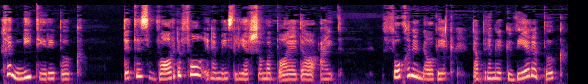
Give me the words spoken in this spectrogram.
Geniet hierdie boek. Dit is waardevol en 'n mens leer sommer baie daaruit. Volgende naweek dan bring ek weer 'n boek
